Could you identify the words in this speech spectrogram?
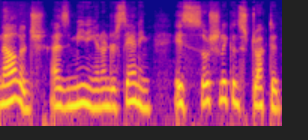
knowledge as meaning and understanding is socially constructed.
